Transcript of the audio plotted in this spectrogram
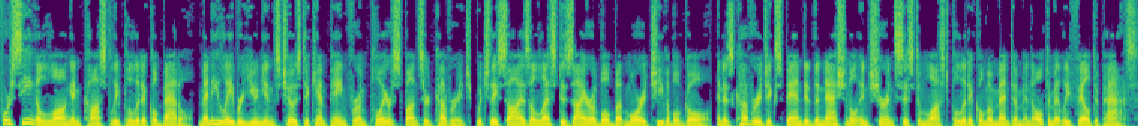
Foreseeing a long and costly political battle, many labor unions chose to campaign for employer-sponsored coverage, which they saw as a less desirable but more achievable goal, and as coverage expanded the national insurance system lost political momentum and ultimately failed to pass.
